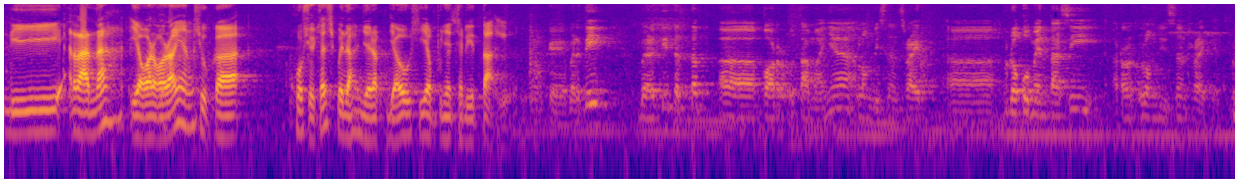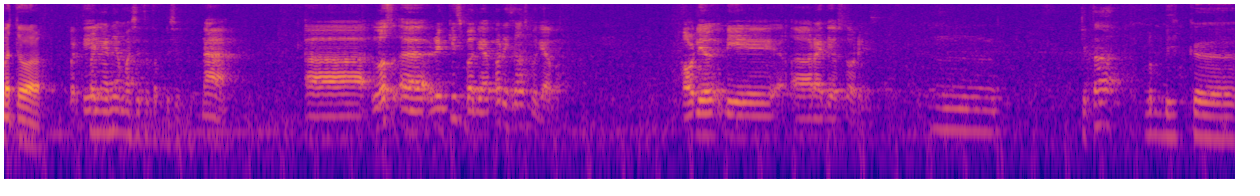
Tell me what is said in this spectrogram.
Di ranah ya orang-orang yang suka khususnya sepedahan jarak jauh sih yang punya cerita gitu. Oke, berarti berarti tetap eh, core utamanya long distance ride, eh, dokumentasi long distance ride ya. betul Berarti, pengennya masih tetap di situ nah, eh, lo eh, Rifki sebagai apa, Rizal sebagai apa? Kalau di di Write Your Story. Hmm, kita lebih ke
